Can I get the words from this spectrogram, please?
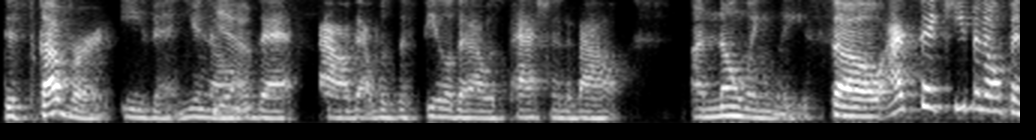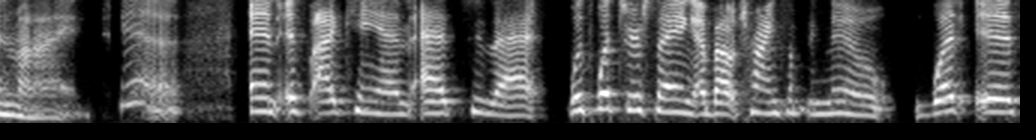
discovered even, you know, Yeah. that wow, that was the field that I was passionate about unknowingly. So I'd say keep an open mind. Yeah. And if I can add to that, with what you're saying about trying something new, what if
